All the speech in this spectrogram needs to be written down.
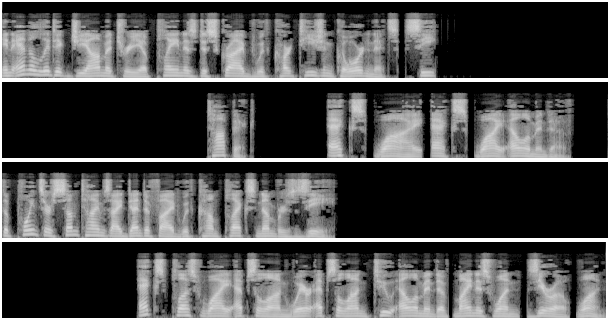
In analytic geometry a plane is described with Cartesian coordinates, see Topic x, y, x, y element of. The points are sometimes identified with complex numbers z. x plus y epsilon where epsilon 2 element of minus 1, 0, 1.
